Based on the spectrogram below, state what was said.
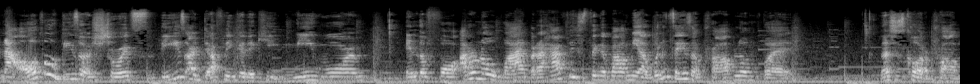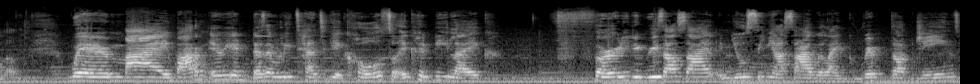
Now although these are shorts these are definitely going to keep me warm in the fall. I don't know why but i have this thing about me i wouldn't say it's a problem but let's just call it a problem where my bottom area doesn't really tend to get cold so it could be like 30 degrees outside and you'll see me outside with like ripped up jeans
